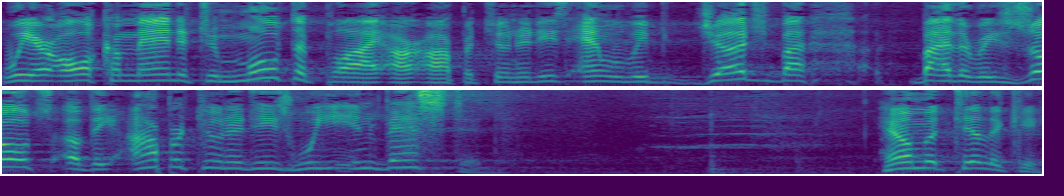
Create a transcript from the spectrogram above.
we are all commanded to multiply our opportunities and will be judged by, by the results of the opportunities we invested. Helmut Thielicke,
